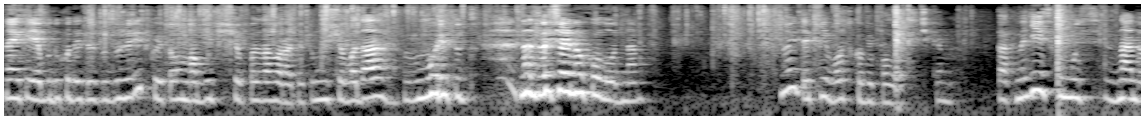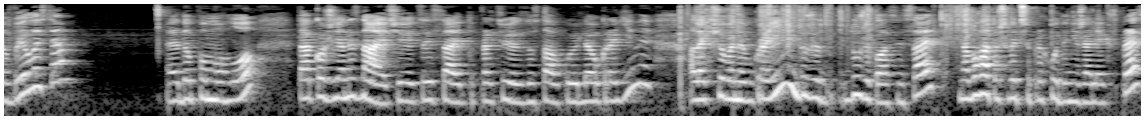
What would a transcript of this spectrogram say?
на який я буду ходити тут дуже рідко, і того, мабуть, що позагорати, тому що вода в морі тут надзвичайно холодна. Ну і такі воскові полосочки. Так, надіюсь, комусь знадобилося, е, допомогло. Також я не знаю, чи цей сайт працює з доставкою для України, але якщо ви не в Україні, дуже, дуже класний сайт. Набагато швидше приходить, ніж AliExpress.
